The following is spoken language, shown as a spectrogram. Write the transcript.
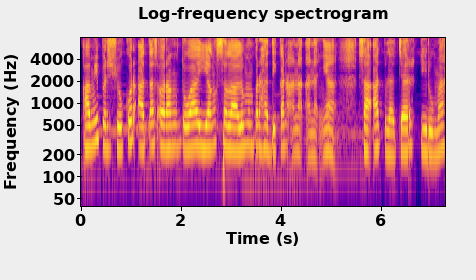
Kami bersyukur atas orang tua yang selalu memperhatikan anak-anaknya saat belajar di rumah.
